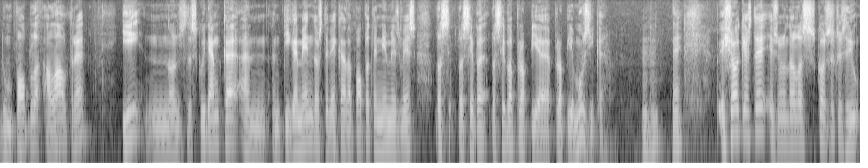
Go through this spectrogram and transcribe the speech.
d'un poble a l'altre i no ens descuidem que en, antigament doncs, també cada poble tenia més més la, la, seva, la seva pròpia, pròpia música. Uh mhm. -huh. eh? Això aquesta és una de les coses que es diu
